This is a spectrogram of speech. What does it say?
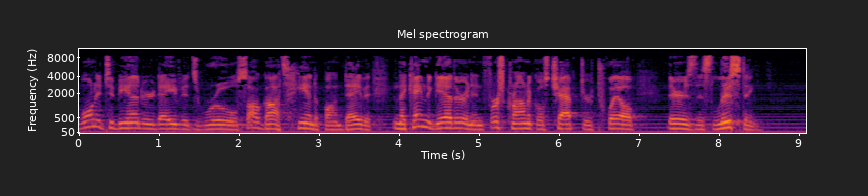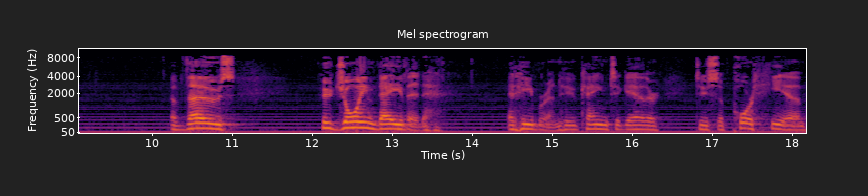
wanted to be under David's rule, saw God's hand upon David. And they came together, and in 1 Chronicles chapter 12, there is this listing of those who joined David at Hebron, who came together to support him.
